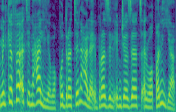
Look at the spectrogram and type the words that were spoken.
من كفاءة عالية وقدرة على إبراز الإنجازات الوطنية.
